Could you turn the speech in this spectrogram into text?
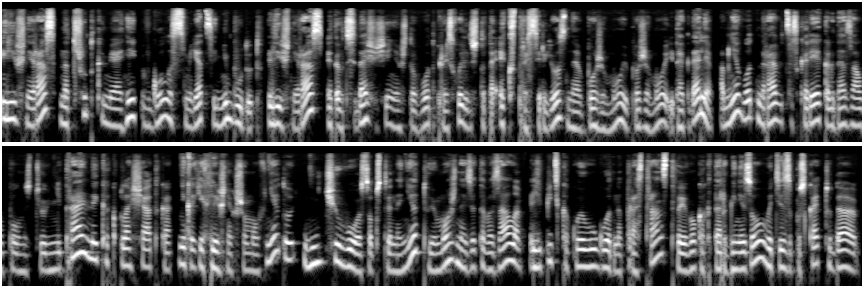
И лишний раз над шутками они в голос смеяться не будут. Лишний раз это вот всегда ощущение, что вот происходит что-то экстра серьезное, боже мой, боже мой и так далее. А мне вот нравится скорее, когда зал полностью нейтральный, как площадка, никаких лишних шумов нету, ничего, собственно, нету, и можно из этого зала лепить какое угодно пространство, его как-то организовывать и запускать туда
